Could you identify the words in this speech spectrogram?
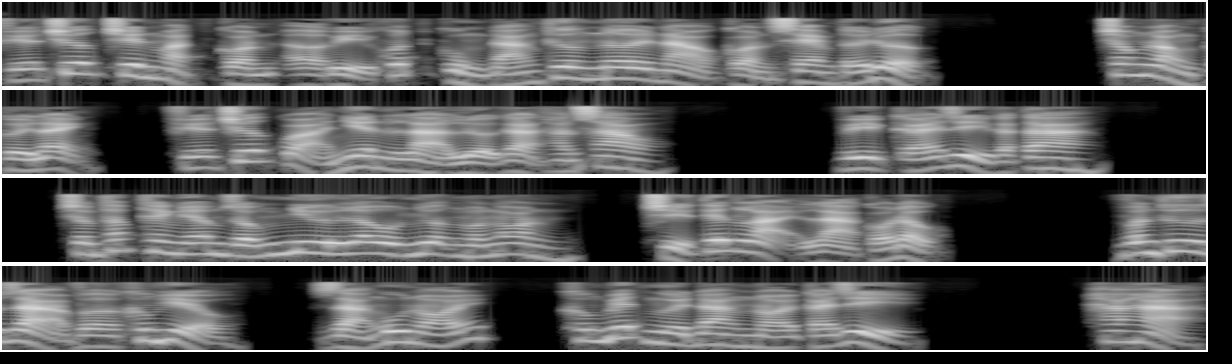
phía trước trên mặt còn ở ủy khuất cùng đáng thương nơi nào còn xem tới được. Trong lòng cười lạnh, phía trước quả nhiên là lừa gạt hắn sao. Vì cái gì gạt ta? Trầm thấp thanh âm giống như lâu nhượng món ngon, chỉ tiếc lại là có độc. Vân Thư giả vờ không hiểu, giả ngu nói, không biết người đang nói cái gì. Ha ha.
